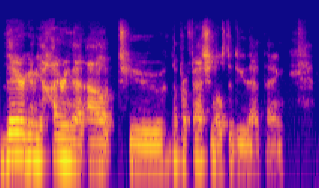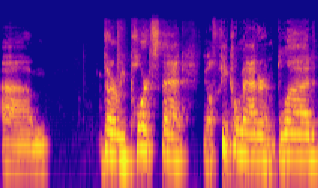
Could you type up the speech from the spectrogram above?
they're going to be hiring that out to the professionals to do that thing. Um, there are reports that you know fecal matter and blood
